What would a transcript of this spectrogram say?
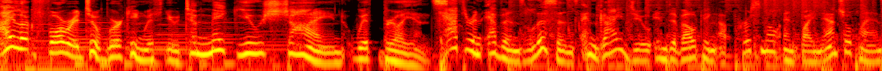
I look forward to working with you to make you shine with brilliance. Catherine Evans listens and guides you in developing a personal and financial plan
